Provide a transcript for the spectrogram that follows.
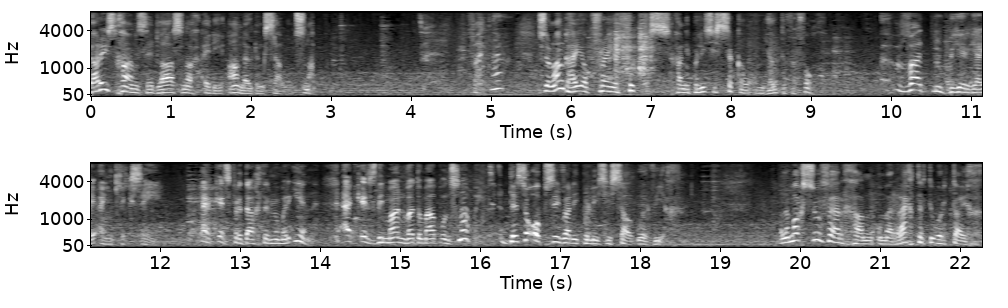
Garys Gans het laasnag uit die aanhoudingssel ontsnap. Wat nou? Solank hy op vrye voet is, gaan die polisie sukkel om jou te vervolg. Wat probeer jy eintlik sê? Ek is verdagter nommer 1. Ek is die man wat hom help ontsnap het. Dis 'n opsie wat die polisie sal oorweeg. Hulle mag sover gaan om 'n regter te oortuig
